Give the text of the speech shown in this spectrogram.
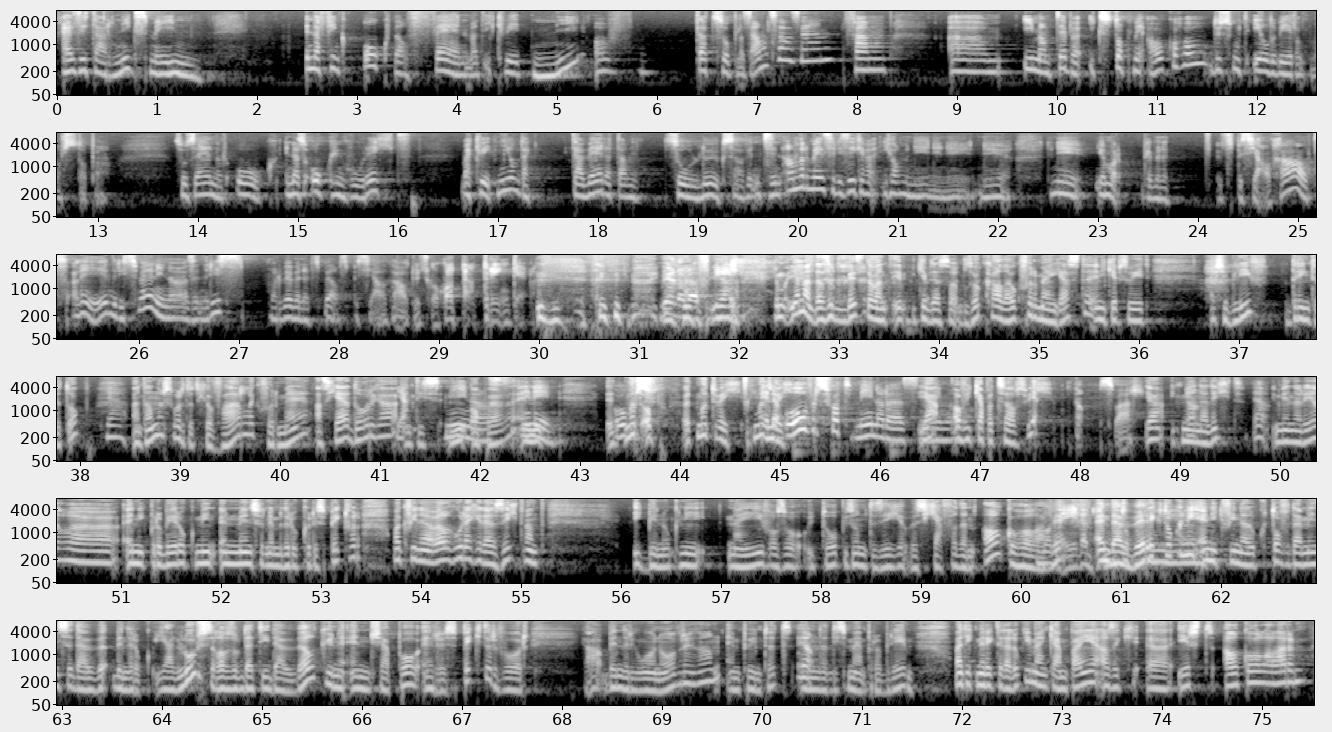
hij zit daar niks mee in. En dat vind ik ook wel fijn, want ik weet niet of dat zo plezant zou zijn van ehm, iemand hebben, ik stop met alcohol, dus moet heel de wereld maar stoppen. Zo zijn er ook. En dat is ook hun goed recht. Maar ik weet niet of dat, dat wij dat dan zo leuk zouden vinden. Er zijn andere mensen die zeggen van, ja, maar nee, nee, nee, nee, nee. Ja, maar we hebben het speciaal gehaald. Allee, er is wijn in huis en er is... Maar we hebben het wel speciaal gehaald, dus je gaat dat drinken. Willen of Ja. niet? Ja, maar, ja, maar dat is ook het beste, want ik heb dat soms ook gehaald, ook voor mijn gasten. En ik heb zoiets, alsjeblieft, drink het op. Ja. Want anders wordt het gevaarlijk voor mij als jij doorgaat Ja, en het is niet huis. ophouden. En Nee, nee. Het Overs- moet op, het moet weg. Het moet En weg. de overschot mee naar huis ja, nemen. of ik heb het zelfs weg. Ja, zwaar. Ja, ik meen Ja. dat echt. Ja. Ik ben er heel... eh, en ik probeer ook... min- en mensen hebben er ook respect voor. Maar ik vind het wel goed dat je dat zegt, want... Ik ben ook niet naïef of zo utopisch om te zeggen, we schaffen de alcohol af. Nee, dat en dat werkt niet, ook niet. En ik vind dat ook tof dat mensen dat wel... Ben er ook jaloers zelfs op dat die dat wel kunnen. En chapeau en respect ervoor. Ja, ik ben er gewoon over gegaan en punt het. Ja. En dat is mijn probleem. Want ik merkte dat ook in mijn campagne. Als ik eh, eerst alcoholalarm...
